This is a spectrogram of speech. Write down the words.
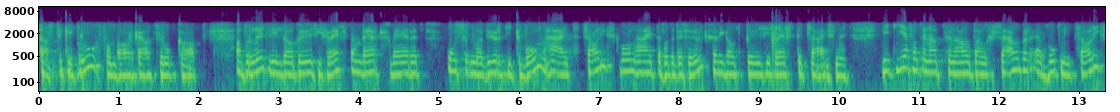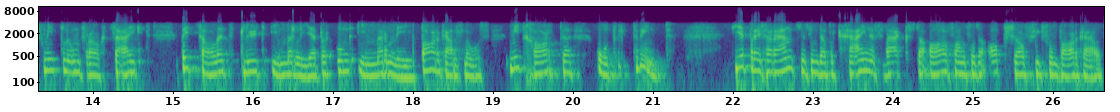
dass der Gebrauch von Bargeld zurückgeht. Aber nicht, weil da böse Kräfte am Werk wären, außer man würde die Gewohnheit, die Zahlungsgewohnheiten von der Bevölkerung als böse Kräfte bezeichnen. Wie die von der Nationalbank selber erhobene Zahlungsmittelumfrage zeigt, bezahlen die Leute immer lieber und immer mehr bargeldlos, mit Karten oder Twint. Diese Präferenzen sind aber keineswegs der Anfang von der Abschaffung von Bargeld.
